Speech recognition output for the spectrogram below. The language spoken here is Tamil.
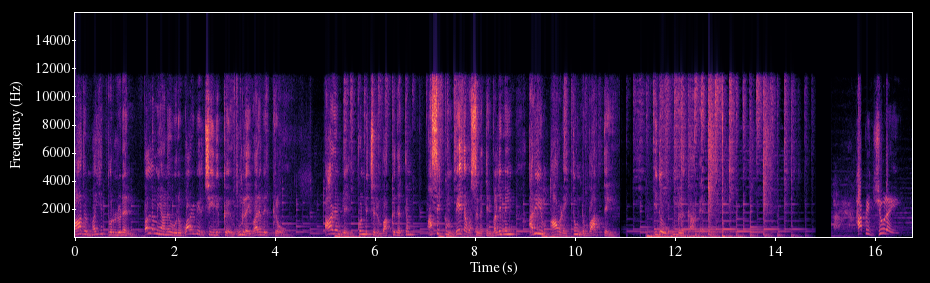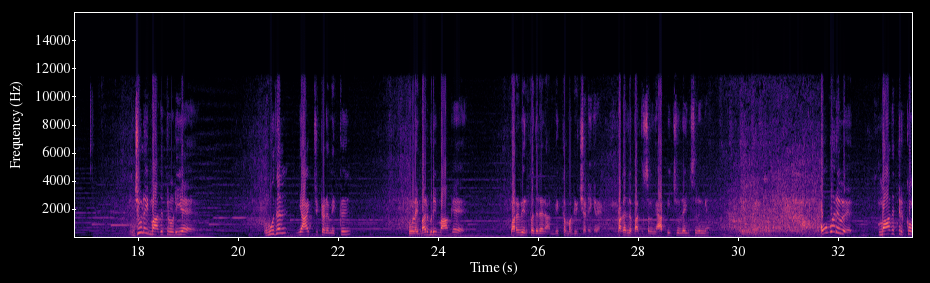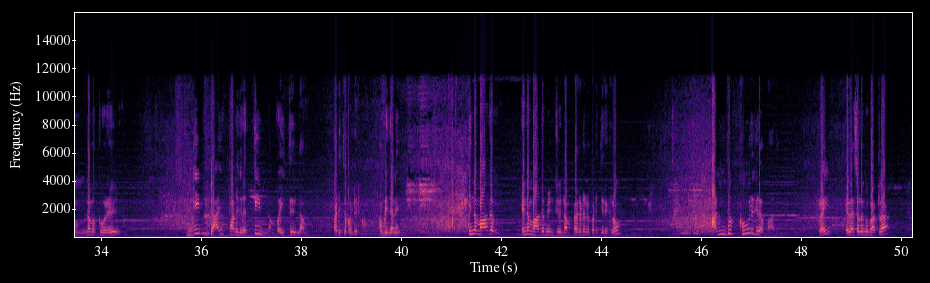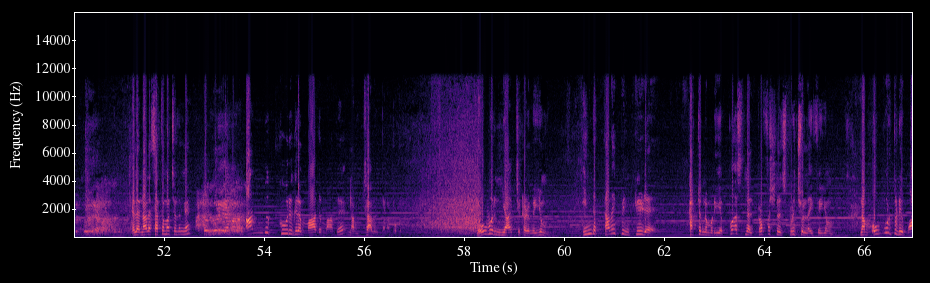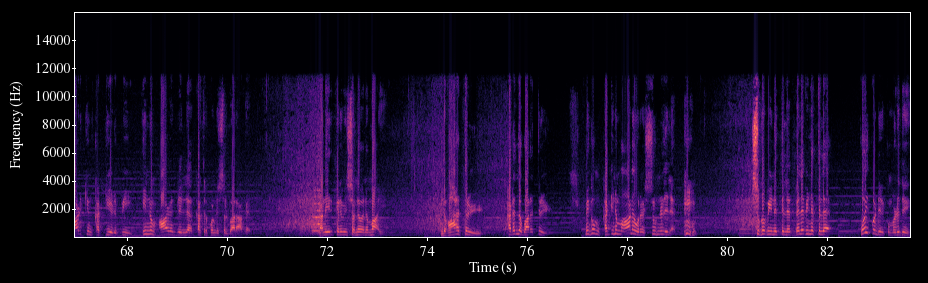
மாத மையப்பொருளுடன் வல்லமையான ஒரு வாழ்வியல் செய்திக்கு உங்களை வரவேற்கிறோம். ஆழங்களில் கொண்டு செல்லும் வாக்குதத்தம் அசைக்கும் வேத வசனத்தின் வலிமை அறியும் ஆவலை தூண்டும் வார்த்தை. இதோ உங்களுக்காக. ஹாப்பி ஜூலை ஜூலை மாதத்தினுடைய முதல் ஞாயிற்றுக்கிழமைக்கு உங்களை மறுபடியுமாக வரவேற்பதில் நான் மிக்க மகிழ்ச்சி அடைகிறேன். பக்கத்தில் பார்த்து சொல்லுங்க. ஹாப்பி ஜூலைன்னு சொல்லுங்க. ஒவ்வொரு மாதத்திற்கும் நமக்கு ஒரு டீப் டைவ் பண்ணுகிற தீம் நாம் வைத்து நாம் படித்துக் கொண்டிருக்கோம். அப்படிதானே இந்த மாதம் என்ன மாதம் என்று நாம் பிரகடனப்படுத்தி இருக்கிறோம்? அன்பு கூறுகிற மாதம். ரைட் எல்லாம் சொல்லுங்க பார்க்கலாம். எல்லாம் நல்லா சத்தமா சொல்லுங்க. அன்பு கூறுகிற மாதமாக நாம் டிராவல் பண்ண போகிறோம். ஒவ்வொரு ஞாயிற்றுக்கிழமையும் இந்த தலைப்பின் கீழே கர்த்தர் நம்முடைய பர்சனல் ப்ரொஃபஷனல் ஸ்பிரிச்சுவல் லைஃபையும் நாம் ஒவ்வொருத்தருடைய வாழ்க்கையும் கட்டி எழுப்பி இன்னும் ஆழங்களில் கர்த்தர் கொண்டு செல்வாராக. நான் ஏற்கனவே சொன்னவனமாய் இந்த வாரத்தில் கடந்த வாரத்தில் மிகவும் கடினமான ஒரு சூழ்நிலையில சுகவீனத்தில் பலவீனத்தில் போய்கொண்டிருக்கும் பொழுது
